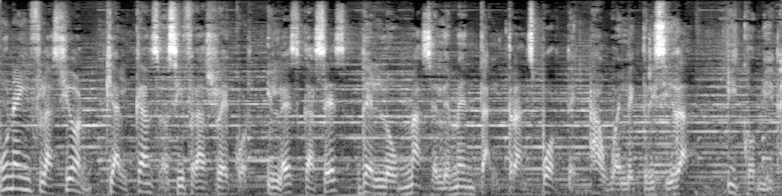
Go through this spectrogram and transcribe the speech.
una inflación que alcanza cifras récord y la escasez de lo más elemental, transporte, agua, electricidad y comida.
